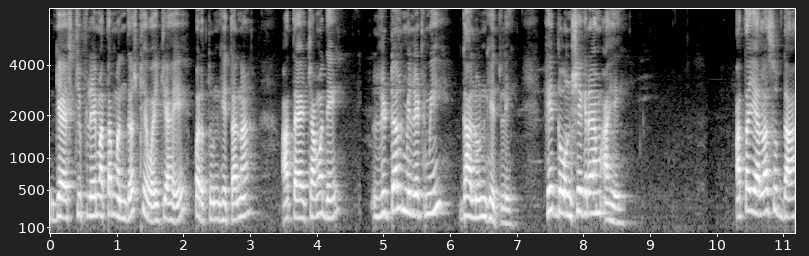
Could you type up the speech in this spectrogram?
गॅसची फ्लेम आता मंदच ठेवायची आहे परतून घेताना. आता याच्यामध्ये लिटल मिलेट मी घालून घेतले. हे दोनशे ग्रॅम आहे. आता यालासुद्धा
